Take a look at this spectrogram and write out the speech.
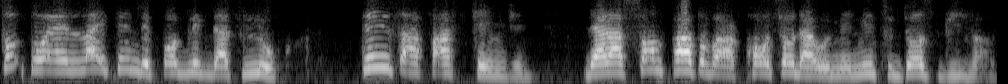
so to enlighten the public that look, things are fast changing. There are some part of our culture that we may need to just give out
